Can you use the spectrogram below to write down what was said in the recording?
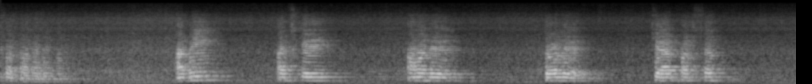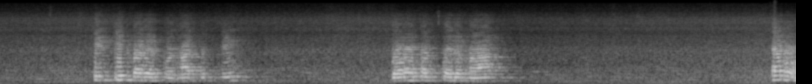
শ্রদ্ধা জানাব। আমি আজকে আমাদের দলের চেয়ারপারসন তিন তিনবারের প্রধানমন্ত্রী গণতন্ত্রের মা এবং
